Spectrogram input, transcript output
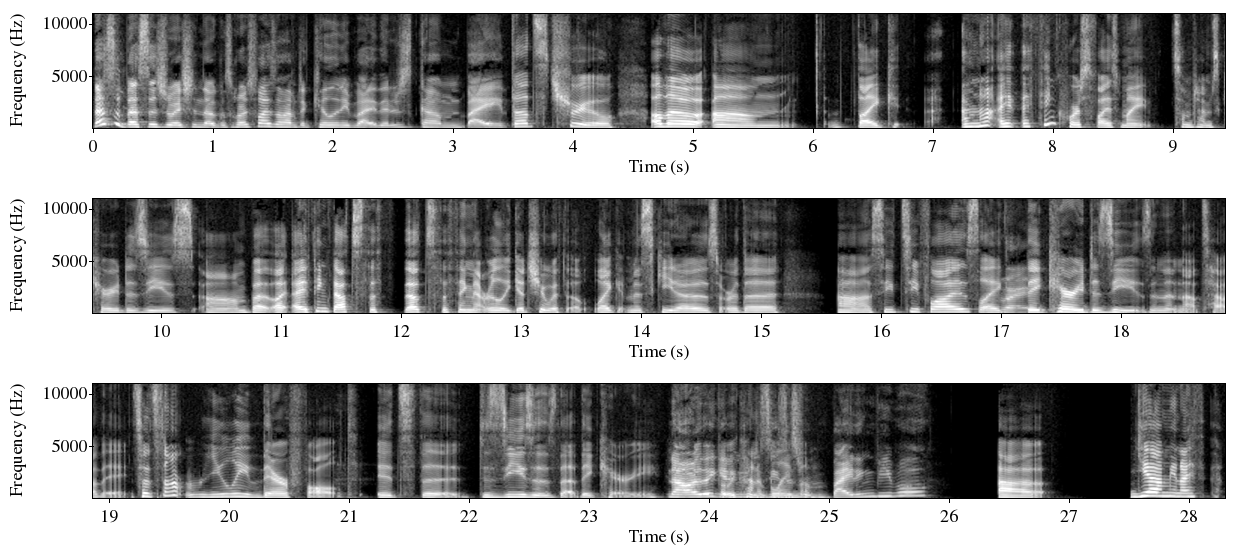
That's the best situation though, because horseflies don't have to kill anybody; they just come and bite. That's true. Although, um, like, I'm not. I, I think horseflies might sometimes carry disease. Um, but like, I think that's the that's the thing that really gets you with like mosquitoes or the uh, tsetse flies. Like, Right. they carry disease, and then that's how they. So it's not really their fault. It's the diseases that they carry. Now, are they But we getting kinda blame diseases them. from biting people? Uh, yeah, I mean, I th-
